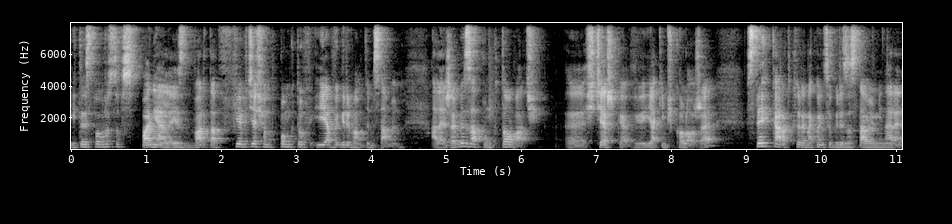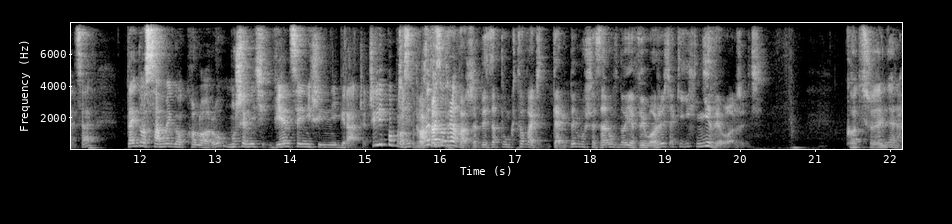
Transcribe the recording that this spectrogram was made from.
i to jest po prostu wspaniale. Jest warta 50 punktów i ja wygrywam tym samym. Ale żeby zapunktować e, ścieżkę w jakimś kolorze, z tych kart, które na końcu gry zostały mi na ręce, tego samego koloru muszę mieć więcej niż inni gracze. Czyli po prostu Czyli prosta tego- sprawa, żeby zapunktować dęby, muszę zarówno je wyłożyć, jak i ich nie wyłożyć. Kod Schrödingera.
